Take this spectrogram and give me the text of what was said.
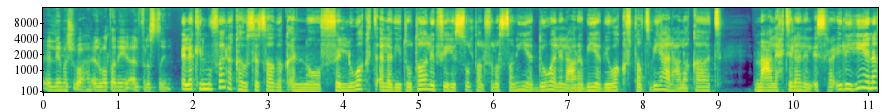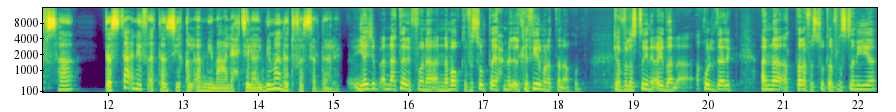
لمشروعهم الوطني الفلسطيني. لكن المفارقة أستاذ صادق أنه في الوقت الذي تطالب فيه السلطة الفلسطينية الدول العربية بوقف تطبيع العلاقات مع الاحتلال الإسرائيلي هي نفسها تستأنف التنسيق الأمني مع الاحتلال. بماذا تفسر ذلك؟ يجب أن نعترف هنا أن موقف السلطة يحمل الكثير من التناقض. كفلسطيني أيضا أقول ذلك أن الطرف السلطة الفلسطينية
